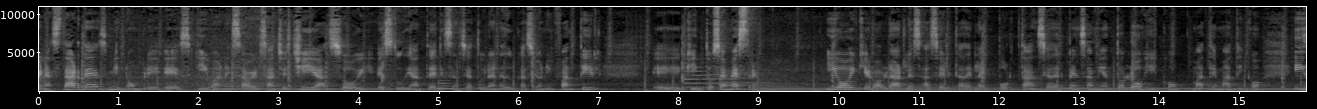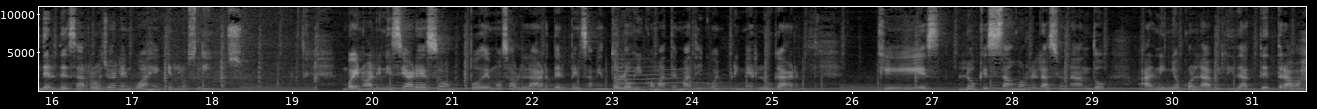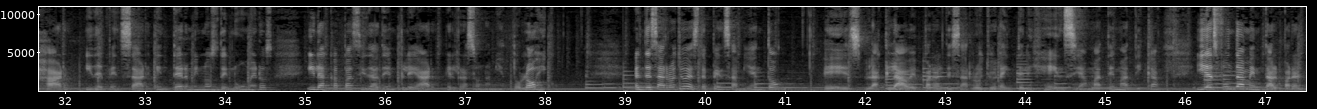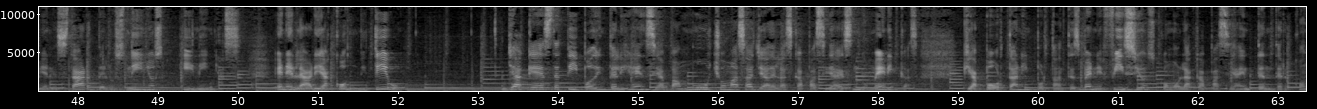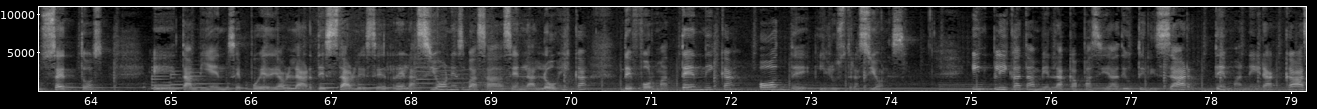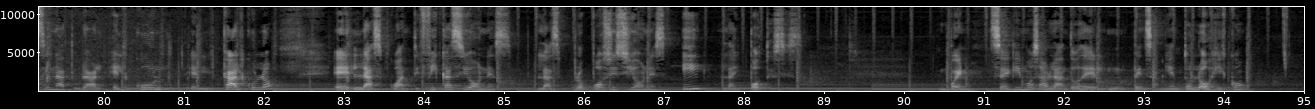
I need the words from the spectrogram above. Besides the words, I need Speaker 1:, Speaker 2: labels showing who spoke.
Speaker 1: Buenas tardes, mi nombre es Ivana Isabel Sánchez Chía, soy estudiante de licenciatura en educación infantil, eh, quinto semestre. Y hoy quiero hablarles acerca de la importancia del pensamiento lógico, matemático y del desarrollo del lenguaje en los niños. Bueno, al iniciar eso, podemos hablar del pensamiento lógico matemático en primer lugar, que es lo que estamos relacionando al niño con la habilidad de trabajar y de pensar en términos de números y la capacidad de emplear el razonamiento lógico. El desarrollo de este pensamiento es la clave para el desarrollo de la inteligencia matemática y es fundamental para el bienestar de los niños y niñas en el área cognitivo, ya que este tipo de inteligencia va mucho más allá de las capacidades numéricas, que aportan importantes beneficios como la capacidad de entender conceptos. Eh, también se puede hablar de establecer relaciones basadas en la lógica de forma técnica o de ilustraciones. Implica también la capacidad de utilizar de manera casi natural el, cálculo, eh, las cuantificaciones, las proposiciones y la hipótesis. Bueno, seguimos hablando del pensamiento lógico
